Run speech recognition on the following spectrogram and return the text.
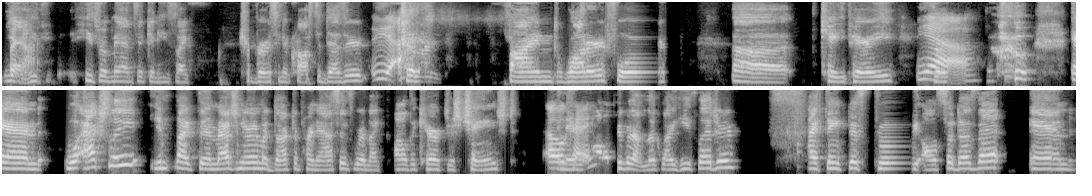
but yeah, he's, he's romantic and he's like traversing across the desert Yeah. to like find water for uh Katy Perry. Yeah. and well actually in like the Imaginarium of Dr. Parnassus where like all the characters changed and they were Okay. all people that look like Heath Ledger. I think this movie also does that. And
